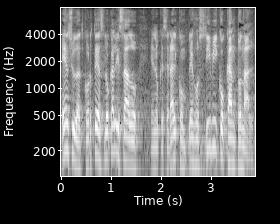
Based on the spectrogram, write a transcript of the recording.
en Ciudad Cortés, localizado en lo que será el complejo cívico cantonal.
